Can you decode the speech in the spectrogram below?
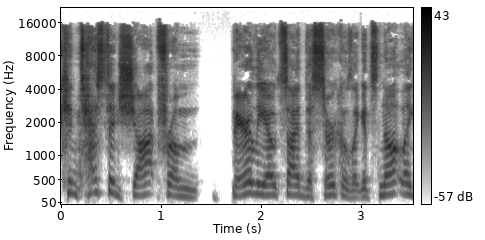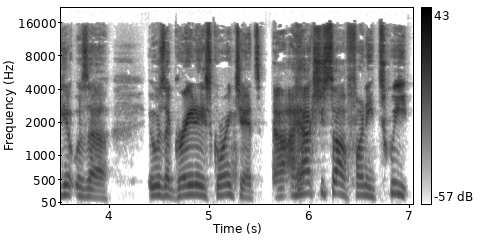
contested shot from barely outside the circles. Like it's not like it was a it was a great A scoring chance. Uh, I actually saw a funny tweet.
